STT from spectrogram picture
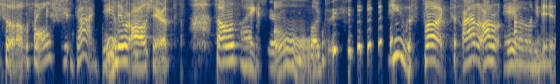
So I was like all shi- God damn. they were all sheriffs. So I was all like, oh, fucked. he was fucked. I don't I don't I don't know what he did.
